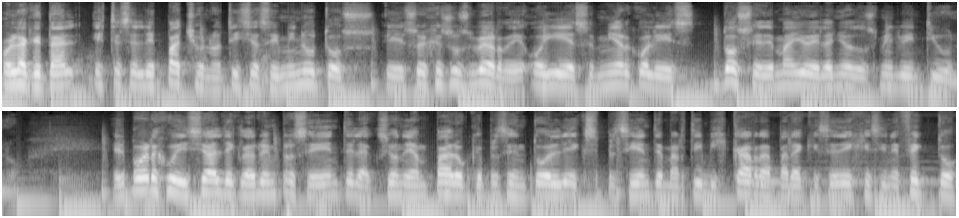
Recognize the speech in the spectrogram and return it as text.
Hola, ¿qué tal? Este es el despacho Noticias en Minutos. Eh, soy Jesús Verde. Hoy es miércoles 12 de mayo del año 2021. El Poder Judicial declaró improcedente la acción de amparo que presentó el expresidente Martín Vizcarra para que se deje sin efecto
